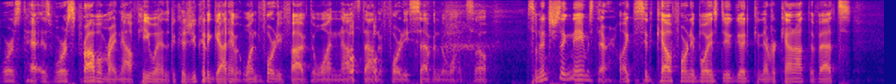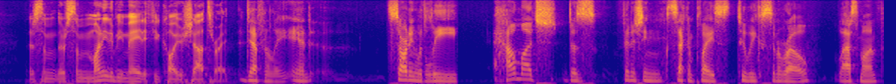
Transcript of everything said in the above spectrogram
worst his worst problem right now if he wins, because you could have got him at 145 to 1. Now it's down to 47 to 1. So some interesting names there. I like to see the California boys do good. Can never count out the vets. There's some there's some money to be made if you call your shots right. Definitely. And starting with Lee, how much does finishing second place two weeks in a row last month,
